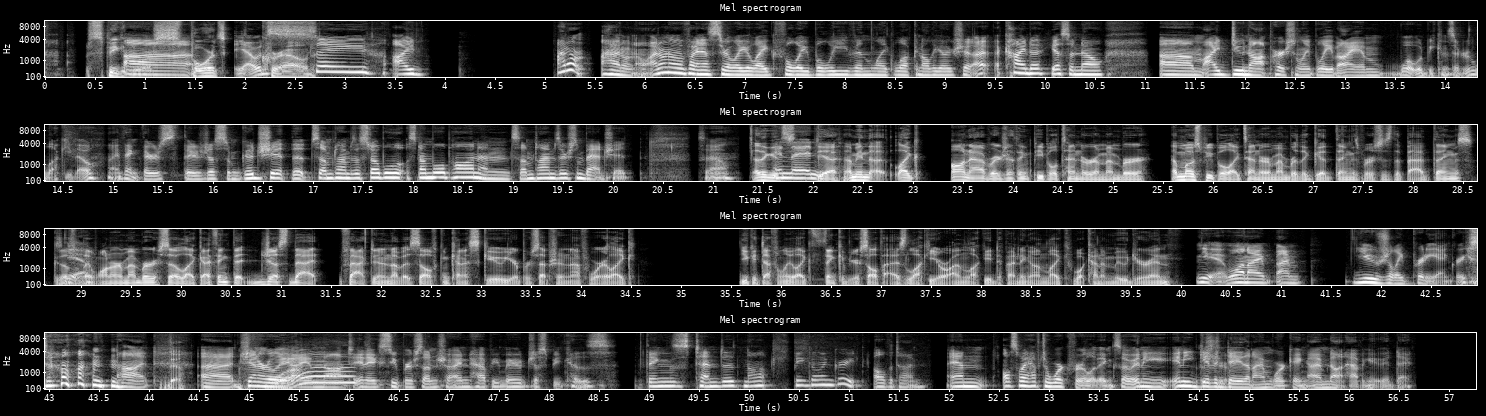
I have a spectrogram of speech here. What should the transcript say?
speaking to our Uh, sports Yeah, I would crowd. say I. I don't. I don't know. I don't know if I necessarily like fully believe in like luck and all the other shit. I, I kind of yes and no. Um, I do not personally believe I am what would be considered lucky though. I think there's there's just some good shit that sometimes I stumble stumble upon, and sometimes there's some bad shit. So I think And it's then- yeah. I mean, uh, like on average, I think people tend to remember. uh, Most people like tend to remember the good things versus the bad things because that's Yeah. what they want to remember. So like, I think that just that fact in and of itself can kind of skew your perception enough where like you could definitely like think of yourself as lucky or unlucky depending on like what kind of mood you're in. yeah, well, and I I'm usually pretty angry, so I'm not. Yeah. Uh, generally, I am not in a super sunshine happy mood just because things tend to not be going great all the time. And also I have to work for a living. So any any given true. day that I'm working, I'm not having a good day.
